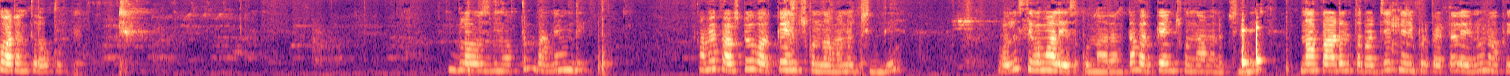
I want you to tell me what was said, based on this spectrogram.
కాటన్ క్లాత్ బ్లౌజ్ మొత్తం బాగానే ఉంది. ఆమె ఫస్ట్ వర్క్ వేయించుకుందామని వచ్చింది. వాళ్ళు శివమాల వేసుకున్నారంట వర్క్ వేయించుకుందామని వచ్చింది. నా కాడంత బడ్జెట్ నేను ఇప్పుడు పెట్టలేను నాకు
